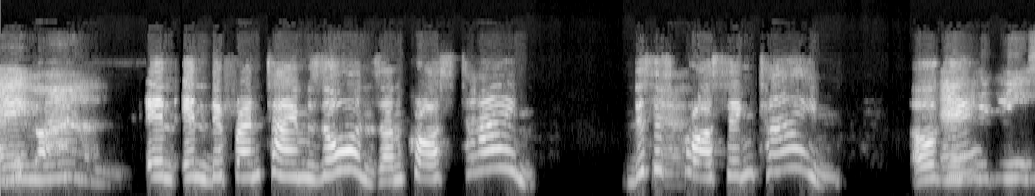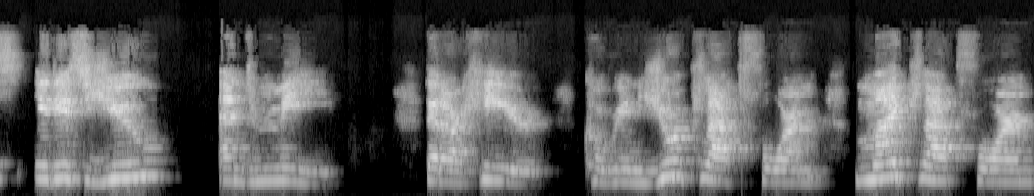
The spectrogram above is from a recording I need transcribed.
Amen. in, in different time zones and cross time. This is crossing time. Okay? And it is it is you and me that are here, Corine. Your platform, my platform,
